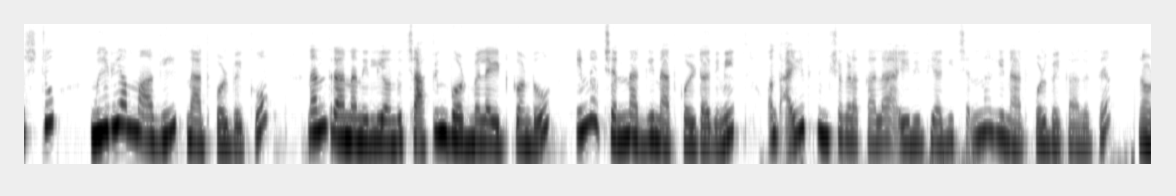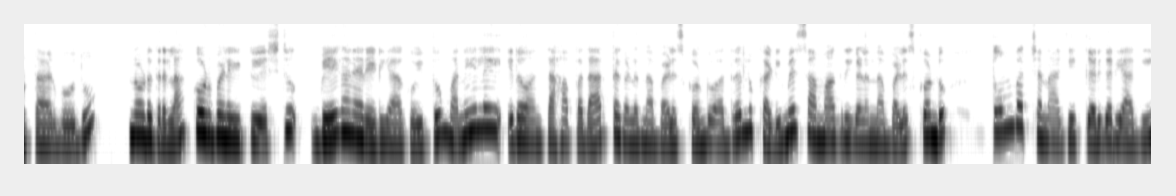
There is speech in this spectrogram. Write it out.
ಅಷ್ಟು ಮೀಡಿಯಮ್ ಆಗಿ ನಾದ್ಕೊಳ್ಬೇಕು. ನಂತರ ನಾನು ಇಲ್ಲಿ ಒಂದು ಚಾಪಿಂಗ್ ಬೋರ್ಡ್ ಮೇಲೆ ಇಟ್ಕೊಂಡು ಇನ್ನೂ ಚೆನ್ನಾಗಿ ನಾದ್ಕೊಳ್ತಾ ಇದ್ದೀನಿ. ಒಂದು ಐದು ನಿಮಿಷಗಳ ಕಾಲ ಈ ರೀತಿಯಾಗಿ ಚೆನ್ನಾಗಿ ನಾದ್ಕೊಳ್ಬೇಕಾಗತ್ತೆ. ನೋಡ್ತಾ ಇರ್ಬೋದು. ನೋಡಿದ್ರಲ್ಲ, ಕೋಡ್ಬಳೆ ಹಿಟ್ಟು ಎಷ್ಟು ಬೇಗನೆ ರೆಡಿ ಆಗೋಯ್ತು. ಮನೆಯಲ್ಲೇ ಇರುವಂತಹ ಪದಾರ್ಥಗಳನ್ನು ಬಳಸ್ಕೊಂಡು, ಅದರಲ್ಲೂ ಕಡಿಮೆ ಸಾಮಗ್ರಿಗಳನ್ನು ಬಳಸ್ಕೊಂಡು ತುಂಬ ಚೆನ್ನಾಗಿ ಗರಿಗರಿಯಾಗಿ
